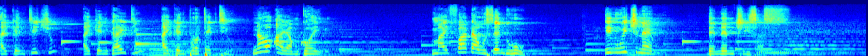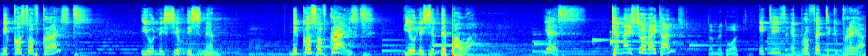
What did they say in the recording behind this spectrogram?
I can teach you, I can guide you, I can protect you. Now I am going. My Father will send who? In which name? The name Jesus. Because of Christ, you will receive this name. Because of Christ, you will receive the power. Yes. Can I see your right hand? Ta main droite. It is a prophetic prayer.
